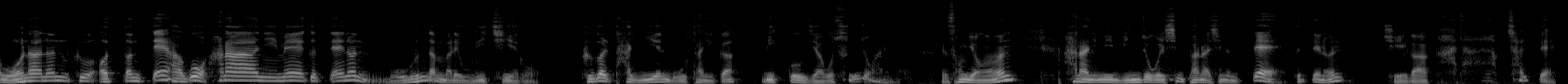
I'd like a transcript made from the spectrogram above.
원하는 그 어떤 때하고 하나님의 그 때는 모른단 말이에요. 우리 지혜로. 그걸 다 이해를 못하니까 믿고 의지하고 순종하는 거예요. 그래서 성경은 하나님이 민족을 심판하시는 때, 그때는 죄가 가득 찰 때,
